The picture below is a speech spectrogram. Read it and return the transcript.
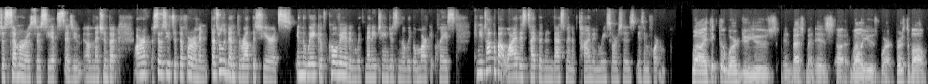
just summer associates, as you uh, mentioned, but our associates at the firm. And that's really been throughout this year. It's in the wake of COVID and with many changes in the legal marketplace. Can you talk about why this type of investment of time and resources is important? Well, I think the word you use, investment, is a well used word. First of all,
